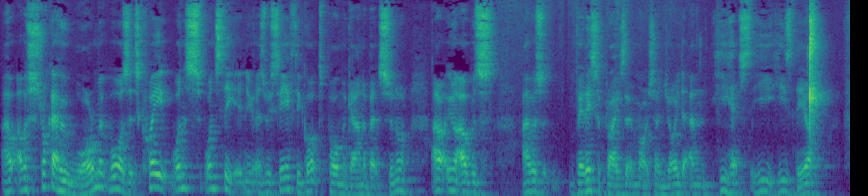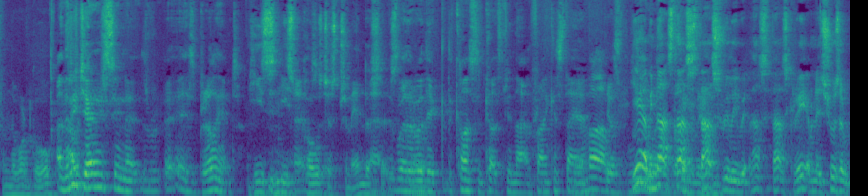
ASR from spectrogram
I, I was struck at how warm it was. It's quite once once they you know, as we say if they got to Paul McGann a bit sooner, I, you know I was I was very surprised at how much I enjoyed it, and he hits he he's there from the word go. And the regeneration is, is brilliant. He's he's Mhm. Paul's just tremendous. Uh, It's, with with the, the constant cuts between that and Frankenstein. Yeah. I that was yeah, I mean that's that's that's really that's that's great. I mean it shows that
